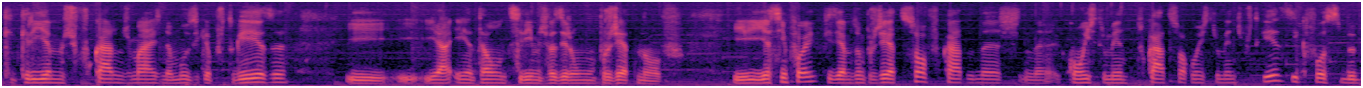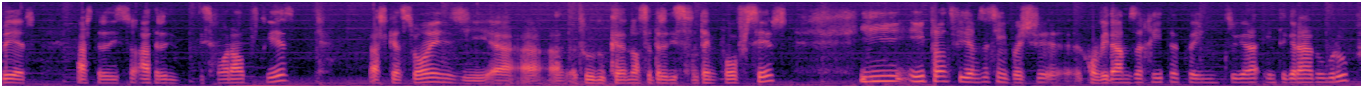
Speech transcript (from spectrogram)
que queríamos focar-nos mais na música portuguesa e, e- e a- e então decidimos fazer um projeto novo. E, e assim foi, fizemos um projeto só focado nas, na- com instrumento, tocado só com instrumentos portugueses e que fosse beber às tradição, à tradição oral portuguesa, às canções e a, a- a tudo o que a nossa tradição tem para oferecer. E, e pronto, fizemos assim, depois eh, convidámos a Rita para integrar, integrar o grupo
